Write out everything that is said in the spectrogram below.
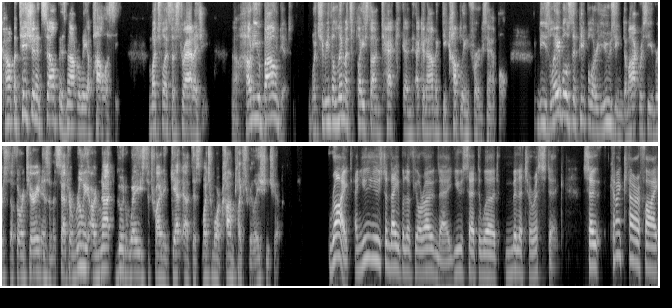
Competition itself is not really a policy, much less a strategy. Now, how do you bound it? What should be the limits placed on tech and economic decoupling, for example? These labels that people are using, democracy versus authoritarianism, et cetera, really are not good ways to try to get at this much more complex relationship. Right. And you used a label of your own there. You said the word militaristic. So, can I clarify?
